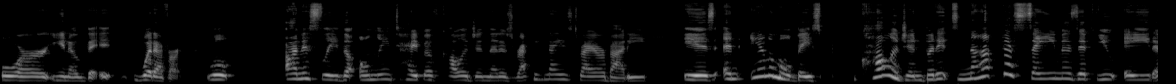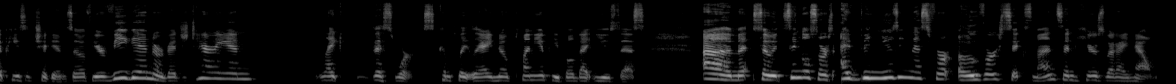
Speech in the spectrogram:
or you know the, whatever. Well, honestly, the only type of collagen that is recognized by our body is an animal based collagen, but it's not the same as if you ate a piece of chicken. So if you're vegan or vegetarian, like this works completely. I know plenty of people that use this. Um, so it's single source. I've been using this for over six months, and here's what I know.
